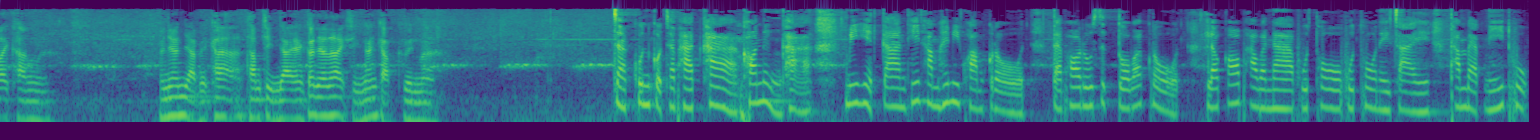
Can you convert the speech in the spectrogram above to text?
ร้อยครั้งเพราะฉะนั้นอย่าไปฆ่าทำสิ่งใดก็จะได้สิ่งนั้นกลับคืนมา จากคุณกฎชพัฒค่ะ ข้อหนึ่งค่ะ มีเหตุการณ์ที่ทำให้มีความโกรธ แต่พอรู้สึกตัวว่าโกรธ แล้วก็ภาวนาพุทโธ พุทโธในใจทำแบบนี้ถูก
